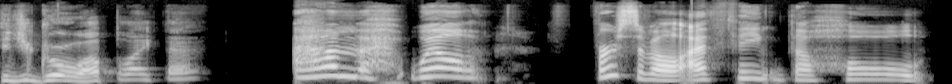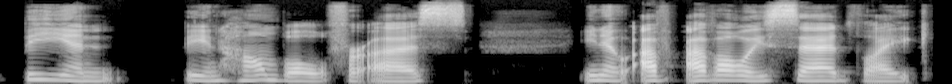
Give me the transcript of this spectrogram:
Did you grow up like that? Um, well, first of all, I think the whole being being humble for us, you know, I've I've always said like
